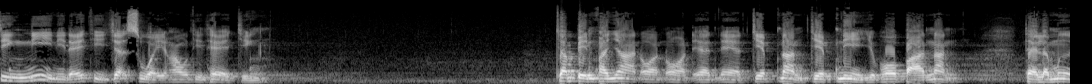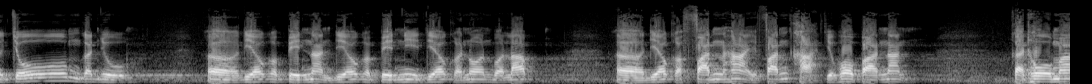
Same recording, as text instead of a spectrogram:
สิ่งนี้นี่ได้ที่จะสวยเฮาที่แท้จริง จะเป็นพญาติอ่อนออดแอดแอดเจ็บนั่น เจ็บนี่อยู่พอปานนั่น แต่ละมือโจมกันอยู่ เออเดี๋ยวก็เป็นนั่น เดี๋ยวก็เป็นนี่ เดี๋ยวก็นอนบ่รับเออเดี๋ยวก็ฟันให้ฟันขาดอยู่พอปานนั่นก็โทรมา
